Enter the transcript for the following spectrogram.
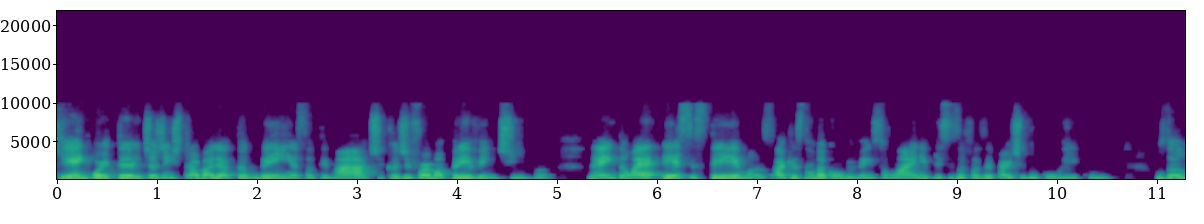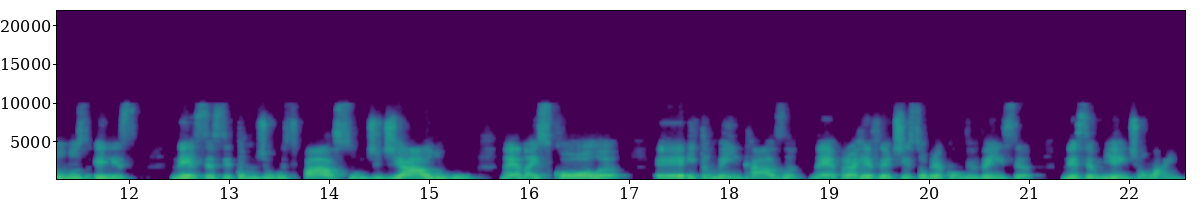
que é importante a gente trabalhar também essa temática de forma preventiva. Né? Então, é esses temas, a questão da convivência online precisa fazer parte do currículo. Os alunos, eles necessitam de um espaço de diálogo né, na escola é, e também em casa, né, para refletir sobre a convivência nesse ambiente online.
